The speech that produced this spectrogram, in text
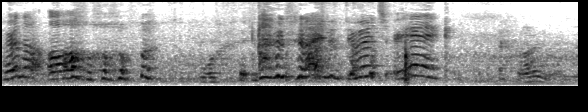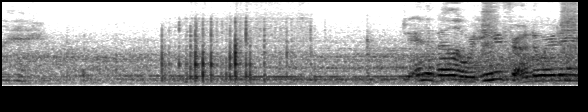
Turn that off. What? I'm trying to do a trick. Okay. Annabella, were you here for underwear day?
